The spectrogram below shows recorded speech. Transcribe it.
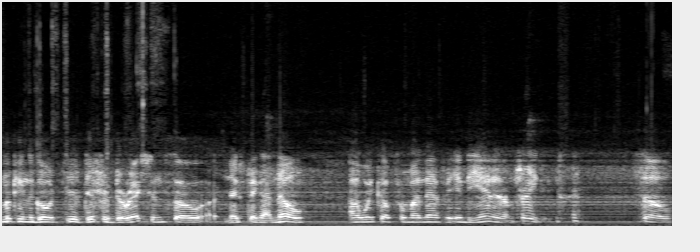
looking to go to a different direction. So next thing I know, I wake up from my nap in Indiana and I'm traded. so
